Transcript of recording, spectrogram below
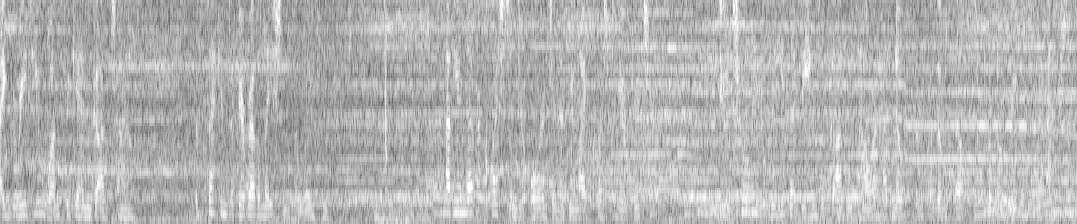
I greet you once again, Godchild. The second of your revelations await you. Have you never questioned your origin as you might question your future? Do you truly believe that beings of godly power have no sense of themselves or put no reason to their actions?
